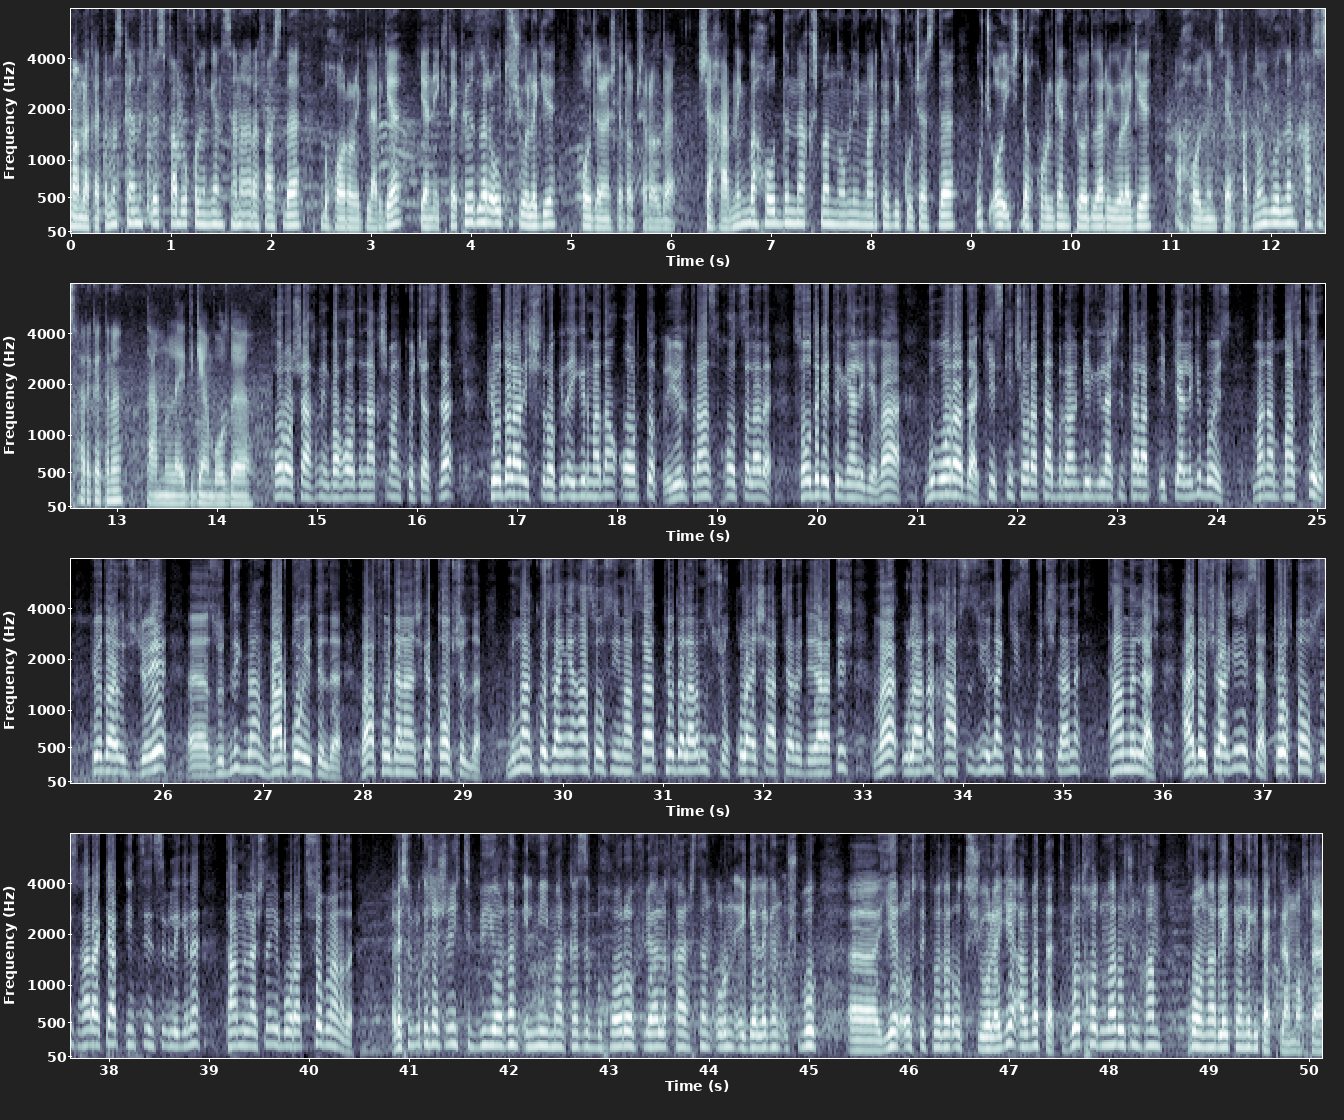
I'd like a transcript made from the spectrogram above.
mamlakatimiz konstitutsiyasi qabul qilingan sana arafasida buxoroliklarga yana ikkita piyodalar o'tish yo'lagi foydalanishga topshirildi. Shaharning Bahouddin naqshband nomli markaziy ko'chasida uch oy ichida qurilgan piyodalar yo'lagi aholining serqatnov yo'ldan xavfsiz harakatini ta'minlaydigan bo'ldi. Buxoro shahrining Bahouddin naqshband ko'chasida piyodalar ishtirokida yigirmadan ortiq yo'l transport hodisalari sodir etilganligi va bu borada keskin chora tadbirlarni belgilashni talab etganligi bois mana mazkur piyodalar o'tish joyi e, zudlik bilan barpo etildi va foydalanishga topshirildi. Bundan ko'zlangan asosiy maqsad piyodalarimiz uchun qulay shart sharoit yaratish va ularni xavfsiz yo'ldan kesib o'tishlarini ta'minlash. Haydovchilarga esa to'xtovsiz harakat intensivligini ta'minlashdan iborat hisoblanadi. Respublika shoshilinch tibbiy yordam ilmiy markazi buxoro filiali qarshisidan o'rin egallagan ushbu e, yer osti piyodalar o'tish yo'lagi albatta tibbiyot xodimlari uchun ham quvonarli ekanligi ta'kidlanmoqda.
